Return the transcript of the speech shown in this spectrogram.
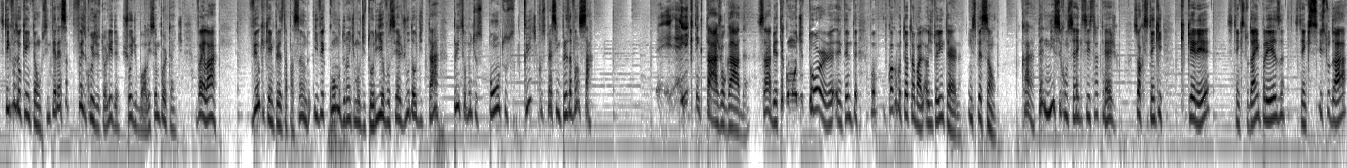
você tem que fazer o que então? Se interessa, fez o curso de auditor líder? Show de bola, isso é importante. Vai lá, vê o que a empresa está passando e vê como durante uma auditoria você ajuda a auditar principalmente os pontos críticos para essa empresa avançar. É, é aí que tem que estar tá a jogada sabe? Até como auditor, né? entende? Qual é o teu trabalho? Auditoria interna, inspeção. Cara, até nisso você consegue ser estratégico. Só que você tem que querer, você tem que estudar a empresa, você tem que estudar,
